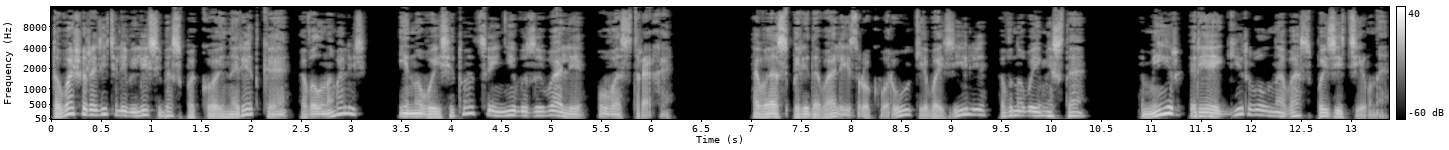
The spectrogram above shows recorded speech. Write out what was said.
то ваши родители вели себя спокойно, редко волновались, и новые ситуации не вызывали у вас страха. Вас передавали из рук в руки, возили в новые места. Мир реагировал на вас позитивно.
